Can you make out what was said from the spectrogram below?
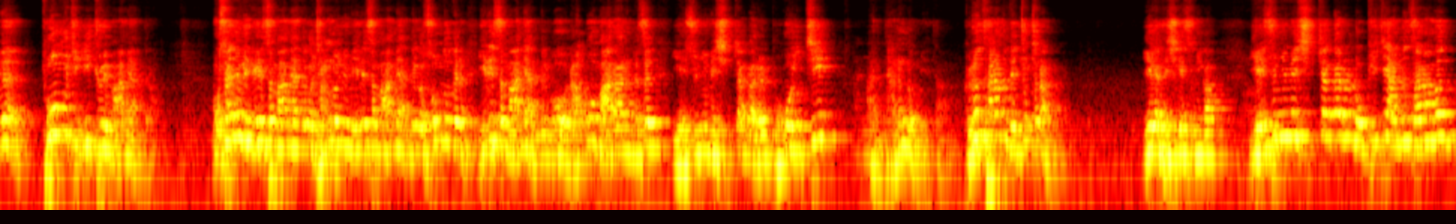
예, 도무지 이 교회 마음에 안 들어. 목사님이 이래서 마음에 안 들고 장로님이 이래서 마음에 안 들고 성도들은 이래서 마음에 안 들고 라고 말하는 것은 예수님의 십자가를 보고 있지 않다는 겁니다. 그런 사람은 내쫓으라는 거예요. 이해가 되시겠습니까? 예수님의 십자가를 높이지 않는 사람은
